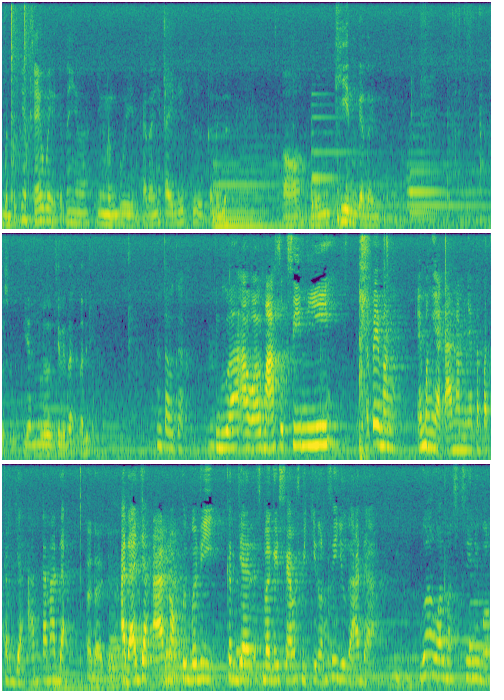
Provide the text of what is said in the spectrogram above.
bentuknya cewek katanya yang nungguin. Katanya kayak gitu. Kata gue oh mungkin katanya terus yang lo cerita tadi? Entah gak? Gua awal masuk sini, tapi emang emang ya kan namanya tempat kerjaan kan ada. Ada aja. Ada aja kan Iya. waktu gue di kerja sebagai sales di Cilengsi juga ada. Mm-mm. gue awal masuk sini Bob.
